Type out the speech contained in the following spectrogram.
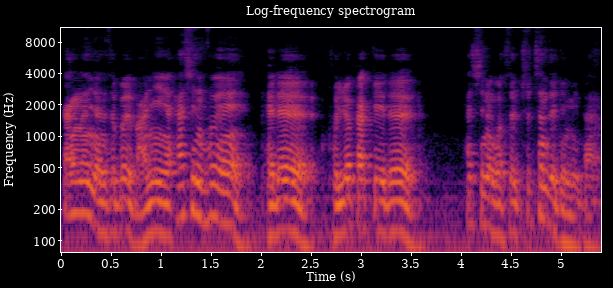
깎는 연습을 많이 하신 후에 배를 돌려깎기를 하시는 것을 추천드립니다.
